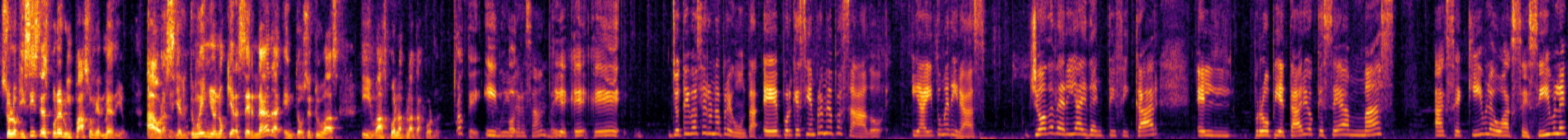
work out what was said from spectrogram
Solo lo que hiciste es poner un paso en el medio. Ahora, si el dueño no quiere hacer nada, entonces tú vas y vas por las plataformas. Ok. Y, Muy interesante. y ¿qué, qué- Yo te iba a hacer una pregunta, eh, porque siempre me ha pasado, y ahí tú me dirás, yo debería identificar el propietario que sea más asequible o accesible,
